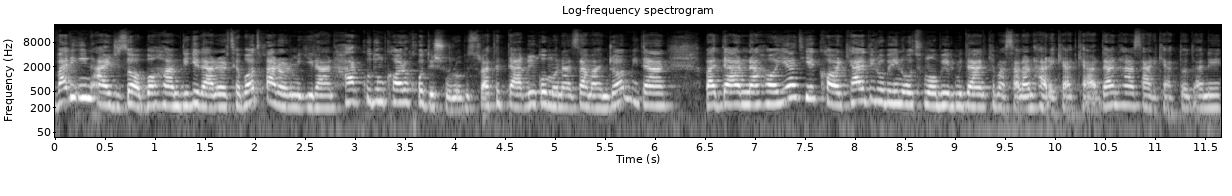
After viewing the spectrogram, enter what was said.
ولی این اجزا با همدیگه در ارتباط قرار می‌گیرن. هر کدوم کار خودشون رو به صورت دقیق و منظم انجام میدن و در نهایت یک کارکردی رو به این اتومبیل میدن که مثلا حرکت کردن هست حرکت دادن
